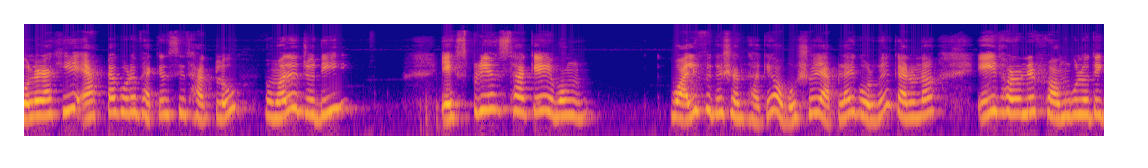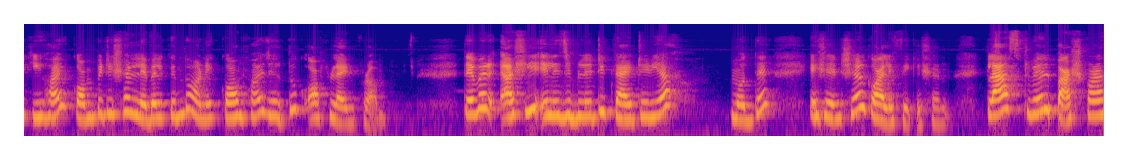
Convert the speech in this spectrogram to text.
বলে রাখি, একটা করে ভ্যাকেন্সি থাকলেও তোমাদের যদি এক্সপিরিয়েন্স থাকে এবং কোয়ালিফিকেশান থাকে, অবশ্যই অ্যাপ্লাই করবে। কেননা এই ধরনের ফর্মগুলোতে কি হয় কম্পিটিশান লেভেল কিন্তু অনেক কম হয় যেহেতু অফলাইন ফর্ম তো এবার আসি এলিজিবিলিটি ক্রাইটেরিয়া মধ্যে essential qualification class twelve pass করা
